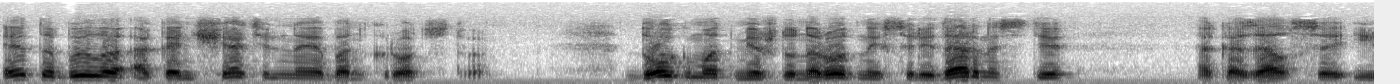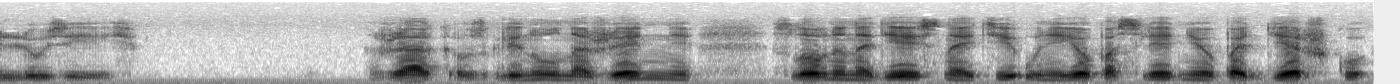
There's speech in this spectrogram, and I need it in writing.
Это было окончательное банкротство. Догмат международной солидарности оказался иллюзией. Жак взглянул на Женни, словно надеясь найти у нее последнюю поддержку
